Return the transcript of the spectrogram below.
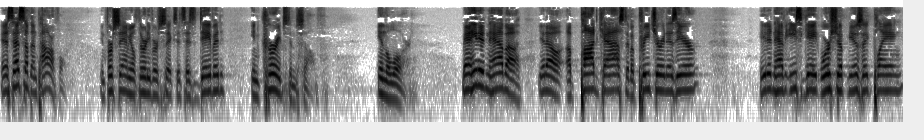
And it says something powerful. In 1 Samuel 30 verse 6, it says, David encouraged himself in the Lord. Man, he didn't have a, you know, a podcast of a preacher in his ear. He didn't have Eastgate worship music playing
